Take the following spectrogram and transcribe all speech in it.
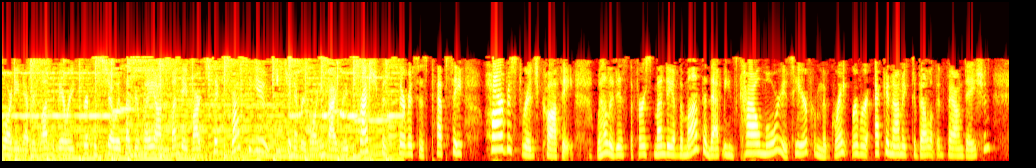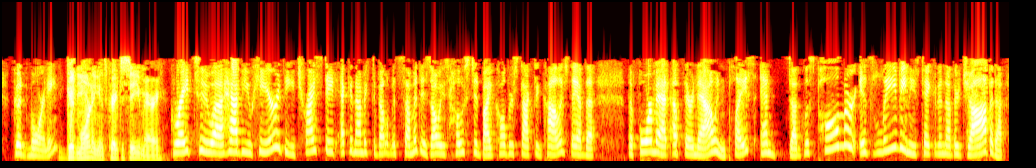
Good morning, everyone. The Mary Griffith Show is underway on Monday, March 6th, brought to you each and every morning by Refreshment Services Pepsi Harvest Ridge Coffee. Well, it is the first Monday of the month, and that means Kyle Moore is here from the Great River Economic Development Foundation. Good morning. Good morning. It's great to see you, Mary. Great to uh, have you here. The Tri State Economic Development Summit is always hosted by Culver Stockton College. They have the the format up there now in place, and Douglas Palmer is leaving. He's taken another job at a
